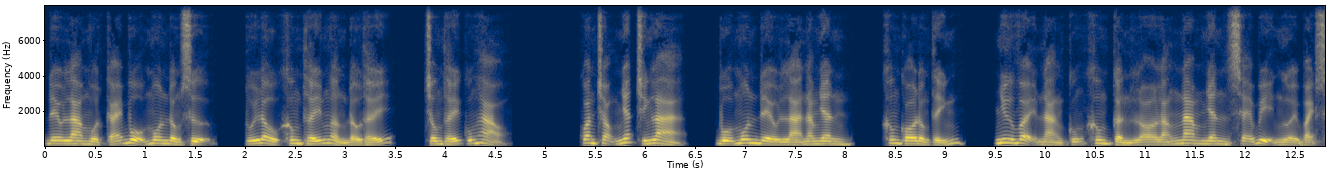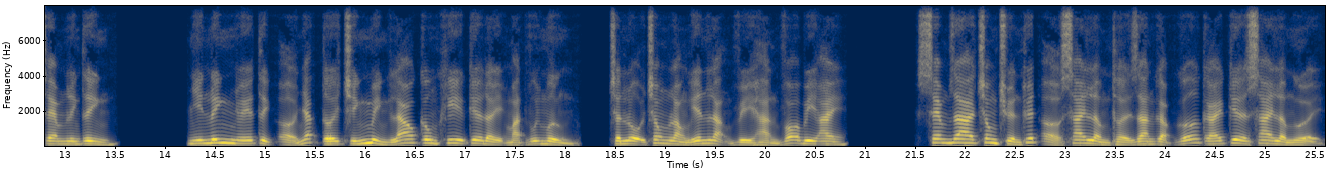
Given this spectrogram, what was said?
Đều là một cái bộ môn đồng sự, túi đầu không thấy ngẩng đầu thấy, trông thấy cũng hảo. Quan trọng nhất chính là, bộ môn đều là nam nhân, không có đồng tính, như vậy nàng cũng không cần lo lắng nam nhân sẽ bị người bạch xem linh tinh. Nhìn Ninh Nguyễn Tịch ở nhắc tới chính mình lao công khi kia đầy mặt vui mừng, Trần Lộ trong lòng yên lặng vì hàn võ bi ai. Xem ra trong truyền thuyết ở sai lầm thời gian gặp gỡ cái kia sai lầm người,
